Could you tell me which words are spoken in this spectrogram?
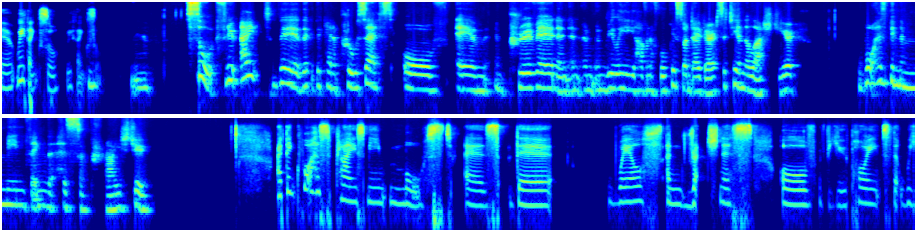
Yeah, we think so. We think so. Yeah. So, throughout the, the, the kind of process of um, improving and, and, and really having a focus on diversity in the last year, what has been the main thing that has surprised you? I think what has surprised me most is the wealth and richness of viewpoints that we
